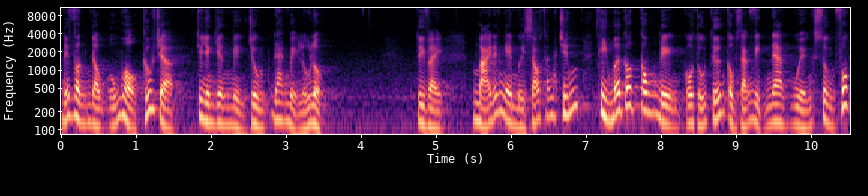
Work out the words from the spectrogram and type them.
để vận động ủng hộ cứu trợ cho nhân dân miền Trung đang bị lũ lụt. Tuy vậy, mãi đến ngày 16 tháng 9 thì mới có công điện của Thủ tướng Cộng sản Việt Nam Nguyễn Xuân Phúc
